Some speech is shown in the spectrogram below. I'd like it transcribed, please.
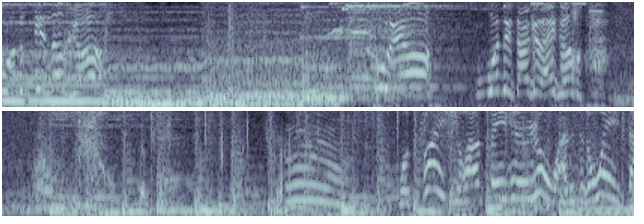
我的便当盒！鬼啊！我得打给莱德。嗯，我最喜欢飞天肉丸子的味道。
